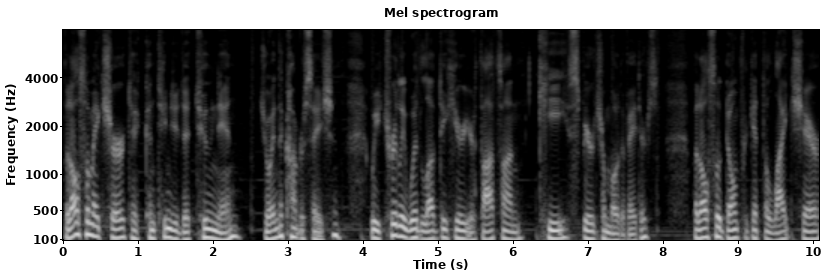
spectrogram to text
But also make sure to continue to tune in, join the conversation. We truly would love to hear your thoughts on key spiritual motivators. But also don't forget to like, share,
